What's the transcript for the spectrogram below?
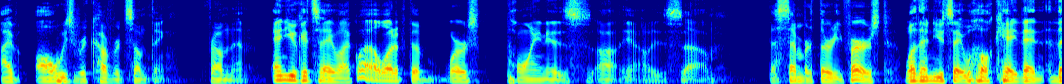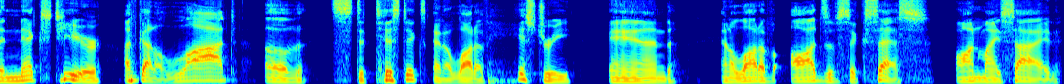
I've always recovered something from them. And you could say like, well, what if the worst point is, uh, you know, is um, December 31st? Well, then you'd say, well, okay, then the next year I've got a lot of statistics and a lot of history and and a lot of odds of success on my side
